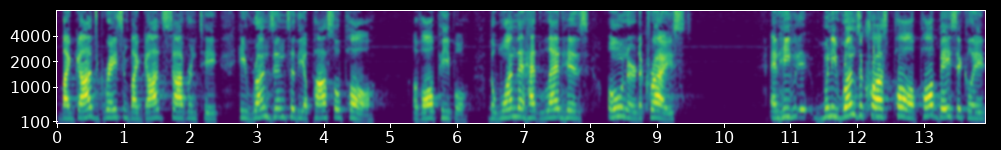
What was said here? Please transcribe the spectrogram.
by God's grace and by God's sovereignty, he runs into the Apostle Paul, of all people, the one that had led his owner to Christ. And he, when he runs across Paul, Paul basically,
